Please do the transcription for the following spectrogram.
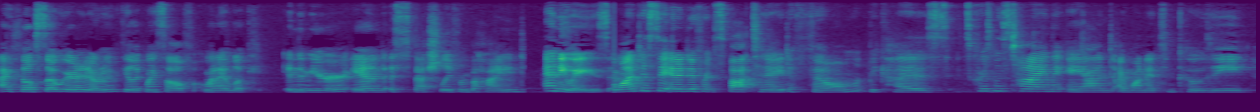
I feel so weird. I don't even feel like myself when I look in the mirror and especially from behind. Anyways, I wanted to sit in a different spot today to film because it's Christmas time and I wanted some cozy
